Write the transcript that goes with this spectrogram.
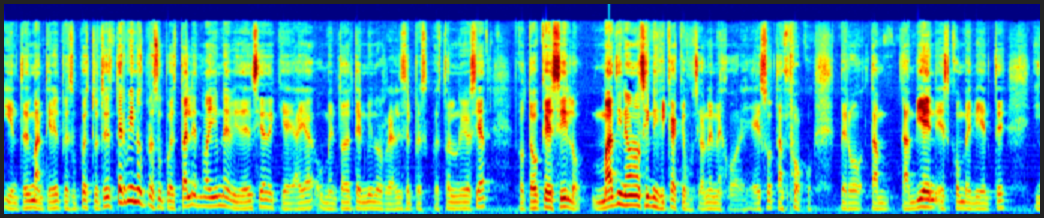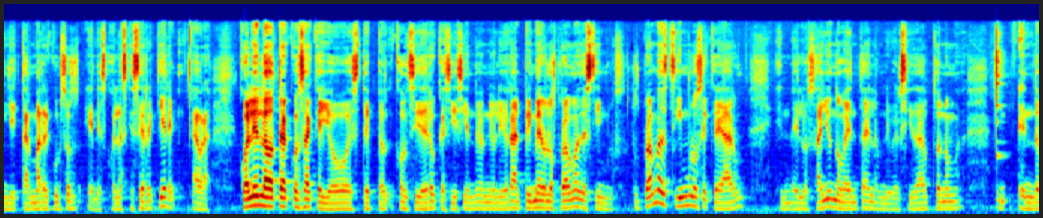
y entonces mantiene el presupuesto. Entonces, en términos presupuestales no hay una evidencia de que haya aumentado en términos reales el presupuesto de la universidad, pero tengo que decirlo, más dinero no significa que funcione mejor, ¿eh? eso tampoco, pero también es conveniente inyectar más recursos en escuelas que se requieren. Ahora, ¿cuál es la otra cosa que yo este, considero que sigue siendo neoliberal? Primero, los programas de estímulos. Los programas de estímulos se crearon en, los años 90 en la Universidad Autónoma en la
